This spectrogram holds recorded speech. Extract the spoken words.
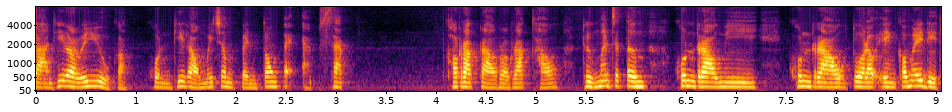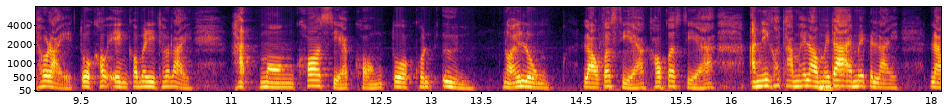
การที่เราได้อยู่กับคนที่เราไม่จำเป็นต้องไปแอบแซบเขารักเราเรารักเขา ถึงมันจะเติมคนเรามีคนเราตัวเราเองก็ไม่ได้ดีเท่าไหร่ ตัวเขาเองก็ไม่ดีเท่าไหร่ หัดมองข้อเสียของตัวคนอื่น น้อยลง เราก็เสียเขาก็เสีย อันนี้เขาทำให้เราไม่ได้ไม่เป็นไร เรา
